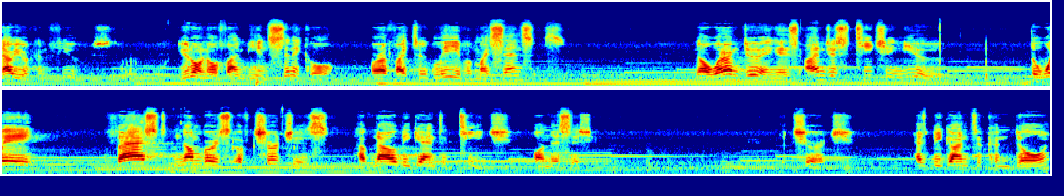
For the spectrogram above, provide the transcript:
Now you're confused. You don't know if I'm being cynical or if I took leave of my senses. No, what I'm doing is I'm just teaching you the way vast numbers of churches have now begun to teach on this issue. The church has begun to condone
